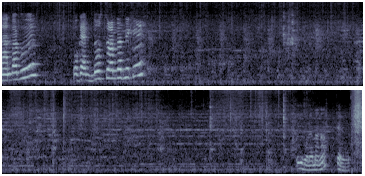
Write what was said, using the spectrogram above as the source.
నాన్న బాబు ఒక ఎగ్ దోశ చాలు కదా నీకు ఇది కూడా మనం తిరగేస్తాం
